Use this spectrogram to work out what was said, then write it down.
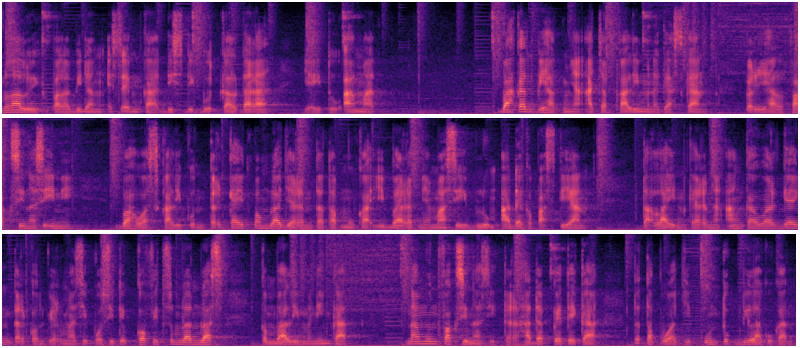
melalui Kepala Bidang SMK Disdikbud Kaltara yaitu Ahmad. Bahkan pihaknya acap kali menegaskan perihal vaksinasi ini bahwa sekalipun terkait pembelajaran tatap muka ibaratnya masih belum ada kepastian, tak lain karena angka warga yang terkonfirmasi positif COVID-19 kembali meningkat. Namun vaksinasi terhadap PTK tetap wajib untuk dilakukan.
